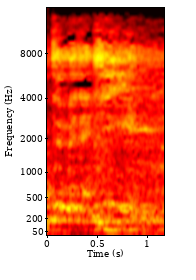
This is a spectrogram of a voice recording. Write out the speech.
ultimate again.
